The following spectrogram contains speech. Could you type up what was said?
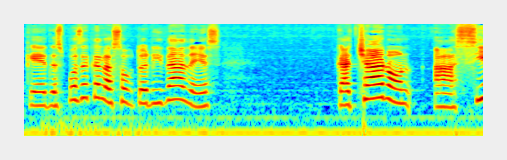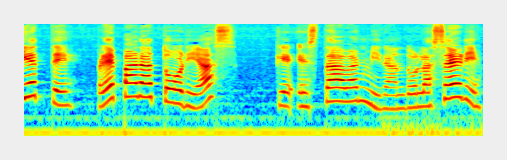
que después de que las autoridades cacharon a siete preparatorias que estaban mirando la serie.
